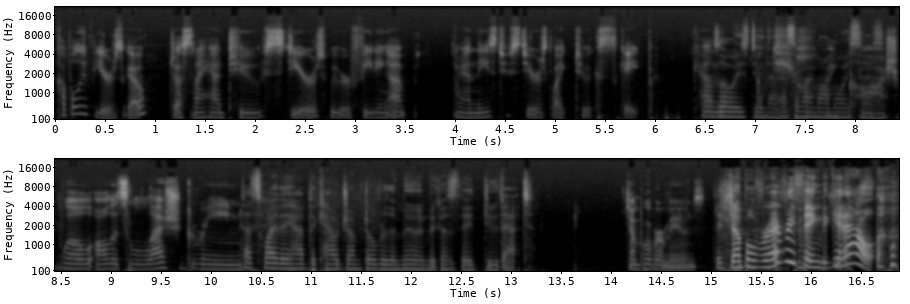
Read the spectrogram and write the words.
A couple of years ago, Justin and I had two steers we were feeding up, and these two steers like to escape. Cows always do that. That's what my oh mom always says. Well, all this lush green That's why they had the cow jumped over the moon because they do that. jump over moons. They jump over everything to get Yes. out.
